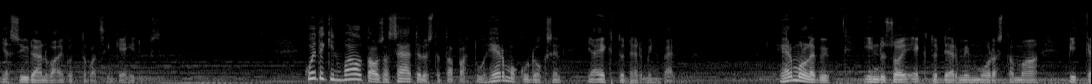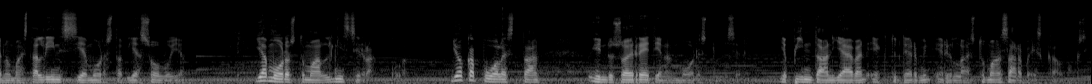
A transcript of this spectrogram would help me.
ja sydän vaikuttavat sen kehitykseen. Kuitenkin valtaosa säätelystä tapahtuu hermokudoksen ja ektodermin välillä. Hermolevy indusoi ektodermin muodostamaa pitkänomaista linssiä muodostavia soluja ja muodostamaan linssirakkulan, joka puolestaan indusoi retinan muodostumisen ja pintaan jäävän ektodermin erilaistumaan sarveiskalvoksi.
